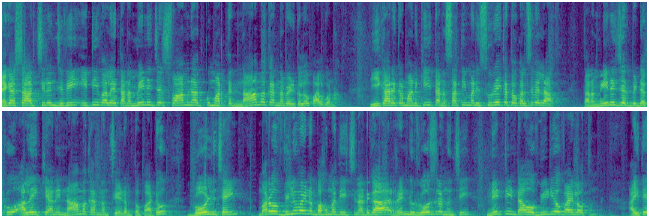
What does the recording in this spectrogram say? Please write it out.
మెగాస్టార్ చిరంజీవి ఇటీవలే తన మేనేజర్ స్వామినాథ్ కుమార్తె నామకరణ వేడుకలో పాల్గొన్నారు. ఈ కార్యక్రమానికి తన సతీమణి సురేఖతో కలిసి వెళ్ళారు. తన మేనేజర్ బిడ్డకు అలైక్యాని నామకరణం చేయడంతో పాటు గోల్డ్ చైన్ మరో విలువైన బహుమతి ఇచ్చినట్టుగా రెండు రోజుల నుంచి నెట్టింట ఓ వీడియో వైరల్ అవుతుంది. అయితే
